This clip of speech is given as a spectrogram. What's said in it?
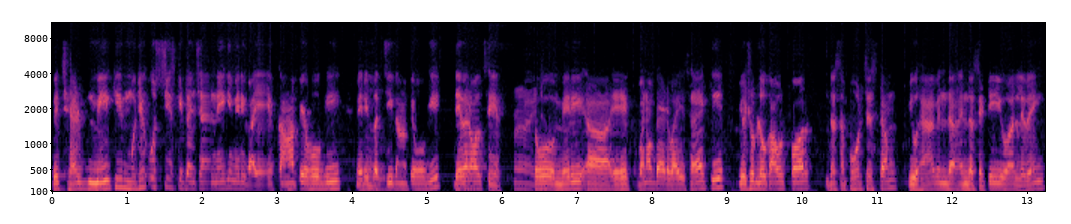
विच हेल्प मी कि मुझे उस चीज़ की टेंशन नहीं कि मेरी वाइफ कहाँ पे होगी मेरी हम्म। बच्ची कहाँ पे होगी दे देवर ऑल सेफ़ तो मेरी uh, एक वन ऑफ़ द एडवाइस है कि you should look out for the support system you have in the in the city you are living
